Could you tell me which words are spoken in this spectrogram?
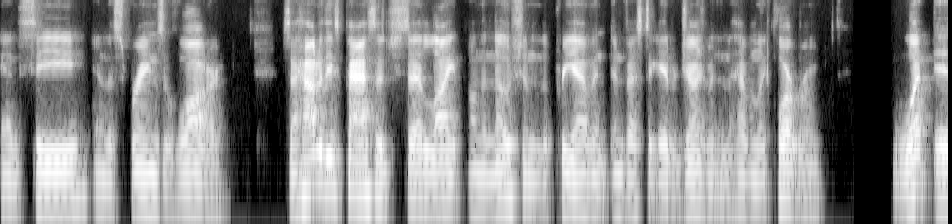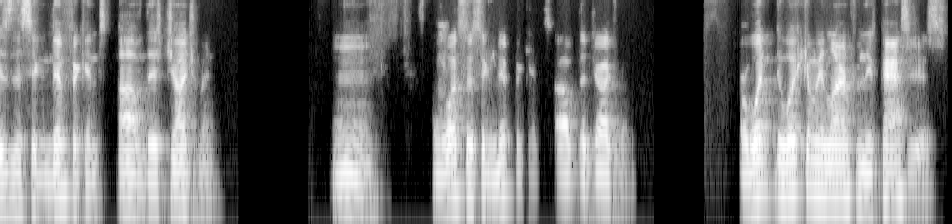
and sea and the springs of water. So, how do these passages shed light on the notion of the pre Advent investigative judgment in the heavenly courtroom? What is the significance of this judgment? Mm. What's the significance of the judgment? Or what, what can we learn from these passages?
